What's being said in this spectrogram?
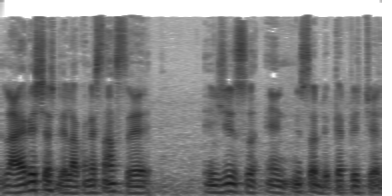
la recherche de la connaissance, c'est juste une sorte de perpétuel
